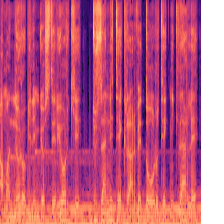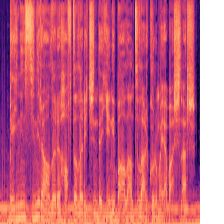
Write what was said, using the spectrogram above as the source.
Ama nörobilim gösteriyor ki düzenli tekrar ve doğru tekniklerle beynin sinir ağları haftalar içinde yeni bağlantılar kurmaya başlar.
